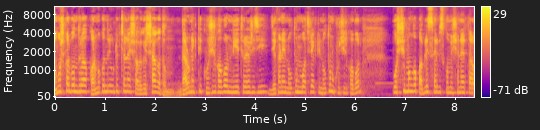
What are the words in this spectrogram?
নমস্কার বন্ধুরা, কর্মকেন্দ্র ইউটিউব চ্যানেলে সবাইকে স্বাগতম। দারুণ একটি খুশির খবর নিয়ে চলে এসেছি, যেখানে নতুন বছরে একটি নতুন খুশির খবর। পশ্চিমবঙ্গ পাবলিক সার্ভিস কমিশনের তার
